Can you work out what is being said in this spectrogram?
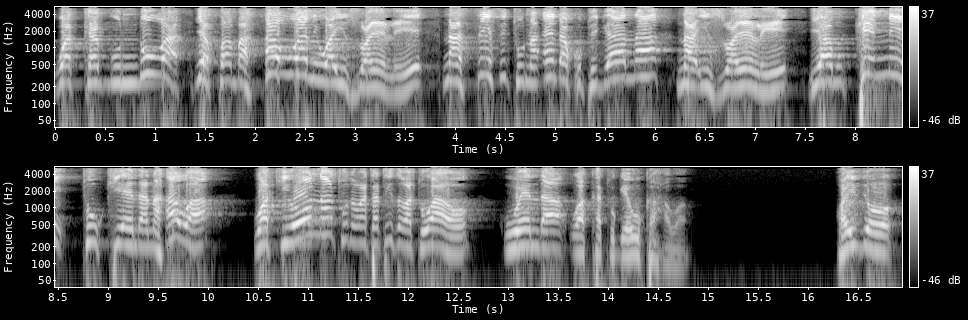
wakagundua ya kwamba hawa ni waisraeli na sisi tunaenda kupigana na israeli. Yamkini tukienda na hawa wakiona tunawatatiza watu wao huenda wakatugeuka hawa. Kwa hivyo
